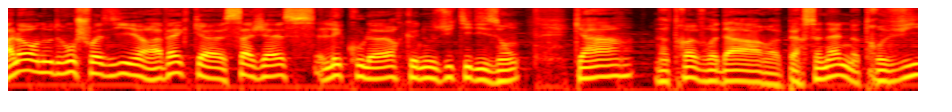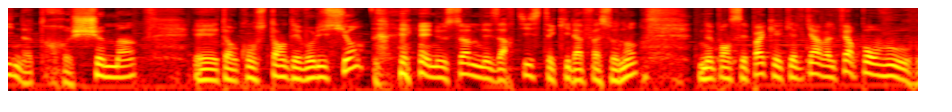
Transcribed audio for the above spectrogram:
Alors nous devons choisir avec euh, sagesse les couleurs que nous utilisons, car notre œuvre d'art personnelle, notre vie, notre chemin est en constante évolution et nous sommes les artistes qui la façonnons. Ne pensez pas que quelqu'un va le faire pour vous.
